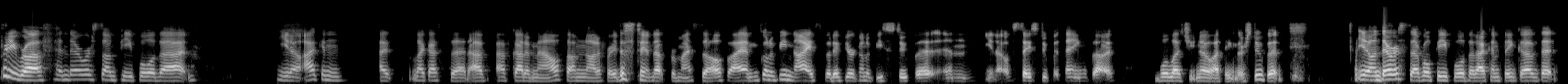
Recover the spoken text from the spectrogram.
pretty rough and there were some people that you know i can I, like I said, I've, I've got a mouth. I'm not afraid to stand up for myself. I am going to be nice, but if you're going to be stupid and, you know, say stupid things, I will let you know I think they're stupid. You know, and there were several people that I can think of that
